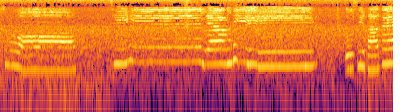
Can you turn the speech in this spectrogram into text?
说凄凉的，都的。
